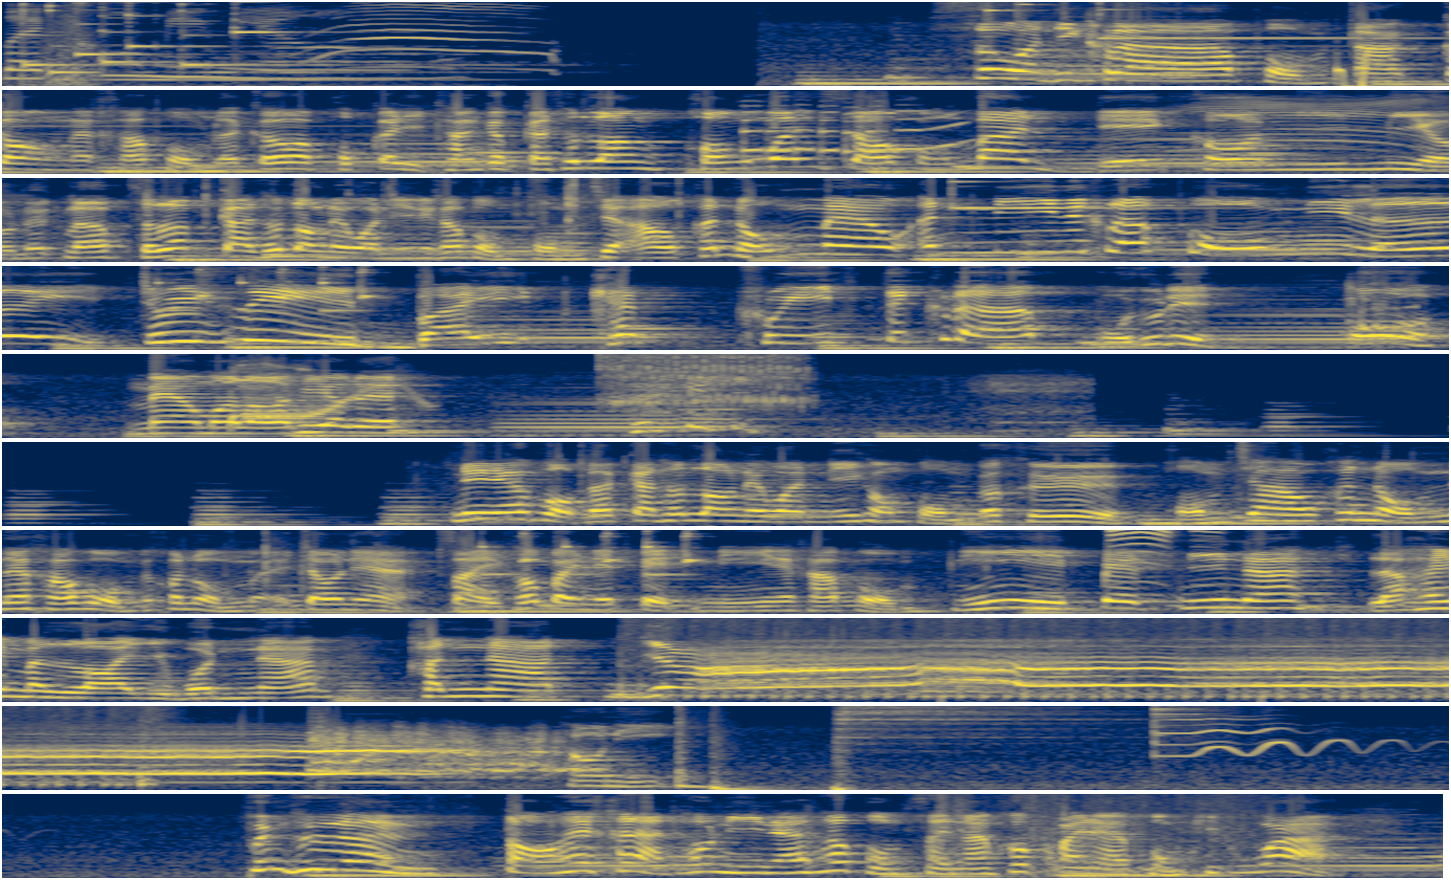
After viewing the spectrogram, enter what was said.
เบคอนมีเมียวสวัสดีครับ ผมตากล้องนะครับผมแล้วก็พบกันอีกครั้งกับการทดลองของวันเสาร์ของบ้านเดคอมีเหมียวนะครับสำหรับการทดลองในวันนี้นะครับผมผมจะเอาขนมแมวอันนี้นะครับ ผมนี่เลย Juicy Bite Cat Treat นะครับโหดูดิโอ้แมวมารอเพียบเลย นี่นะครับผมและการทดลองในวันนี้ของผมก็คือ ผมจะเอาขนมนะครับผมขนมไอ้เจ้าเนี่ยใส่เข้าไปในเป็ดนี้นะครับผมนี่เป็ดนี้นะ แล้วให้มันลอยอยู่บนน้ำขนาดยาวเท่านี้ เพื่อนๆต่อให้ขนาดเท่านี้นะ ถ้าผมใส่น้ำเข้าไปเนี่ยผมคิดว่า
